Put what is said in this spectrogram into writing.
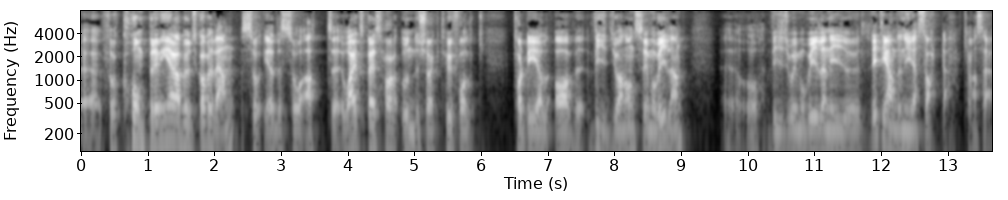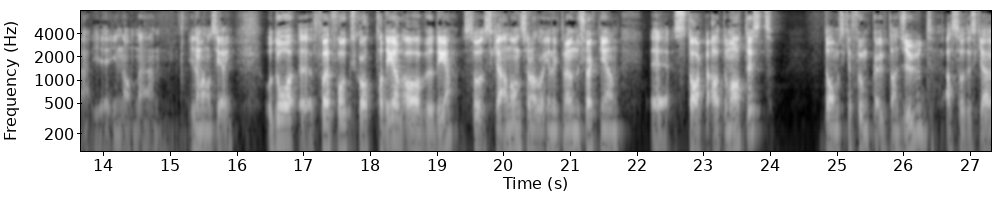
Eh, för att komprimera budskapet den så är det så att eh, Whitespace har undersökt hur folk tar del av videoannonser i mobilen. Eh, och video i mobilen är ju lite grann det nya svarta kan man säga inom, inom annonsering. Och då för att folk ska ta del av det så ska annonserna då enligt den här undersökningen starta automatiskt de ska funka utan ljud, alltså det ska,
